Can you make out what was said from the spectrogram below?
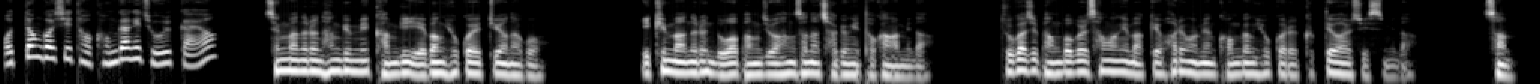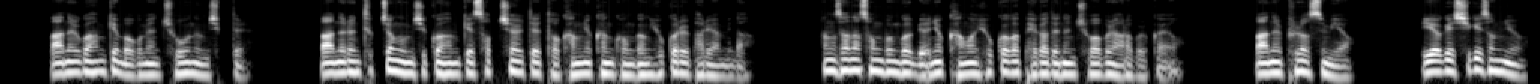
어떤 것이 더 건강에 좋을까요? 생마늘은 항균 및 감기 예방 효과에 뛰어나고 익힌 마늘은 노화 방지와 항산화 작용이 더 강합니다. 두 가지 방법을 상황에 맞게 활용하면 건강 효과를 극대화할 수 있습니다. 3. 마늘과 함께 먹으면 좋은 음식들. 마늘은 특정 음식과 함께 섭취할 때 더 강력한 건강 효과를 발휘합니다. 항산화 성분과 면역 강화 효과가 배가 되는 조합을 알아볼까요? 마늘 플러스 미역. 미역의 식이섬유.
